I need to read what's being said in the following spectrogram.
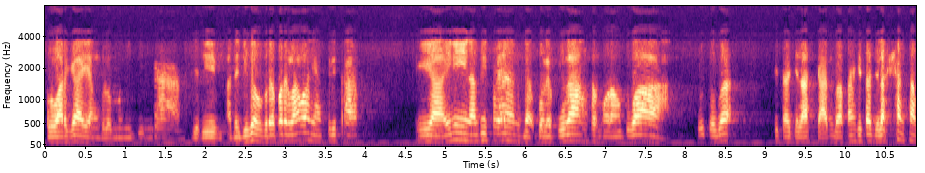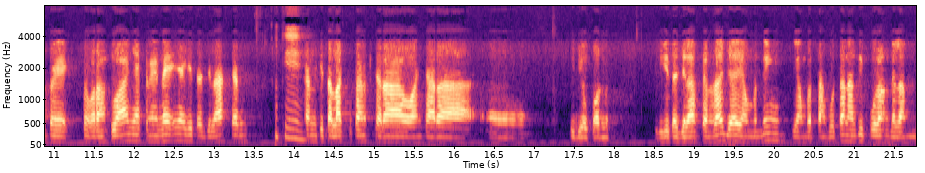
keluarga yang belum mengizinkan. Jadi ada juga beberapa relawan yang cerita, iya ini nanti saya nggak boleh pulang sama orang tua. Itu coba kita jelaskan, bahkan kita jelaskan sampai ke orang tuanya, ke neneknya kita jelaskan. Okay. Kan kita lakukan secara wawancara eh, video call. Jadi kita jelaskan saja, yang penting yang bersangkutan nanti pulang dalam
